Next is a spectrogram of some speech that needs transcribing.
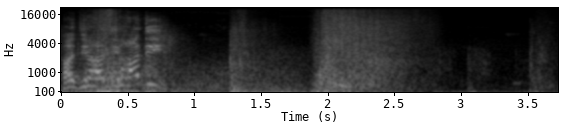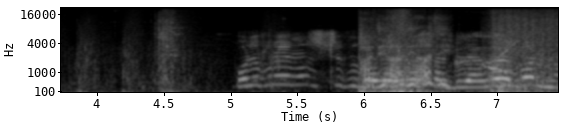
Hadi hadi hadi. Bu arada buraya nasıl çıkılıyor? Hadi, hadi, hadi. Bilenler var mı?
